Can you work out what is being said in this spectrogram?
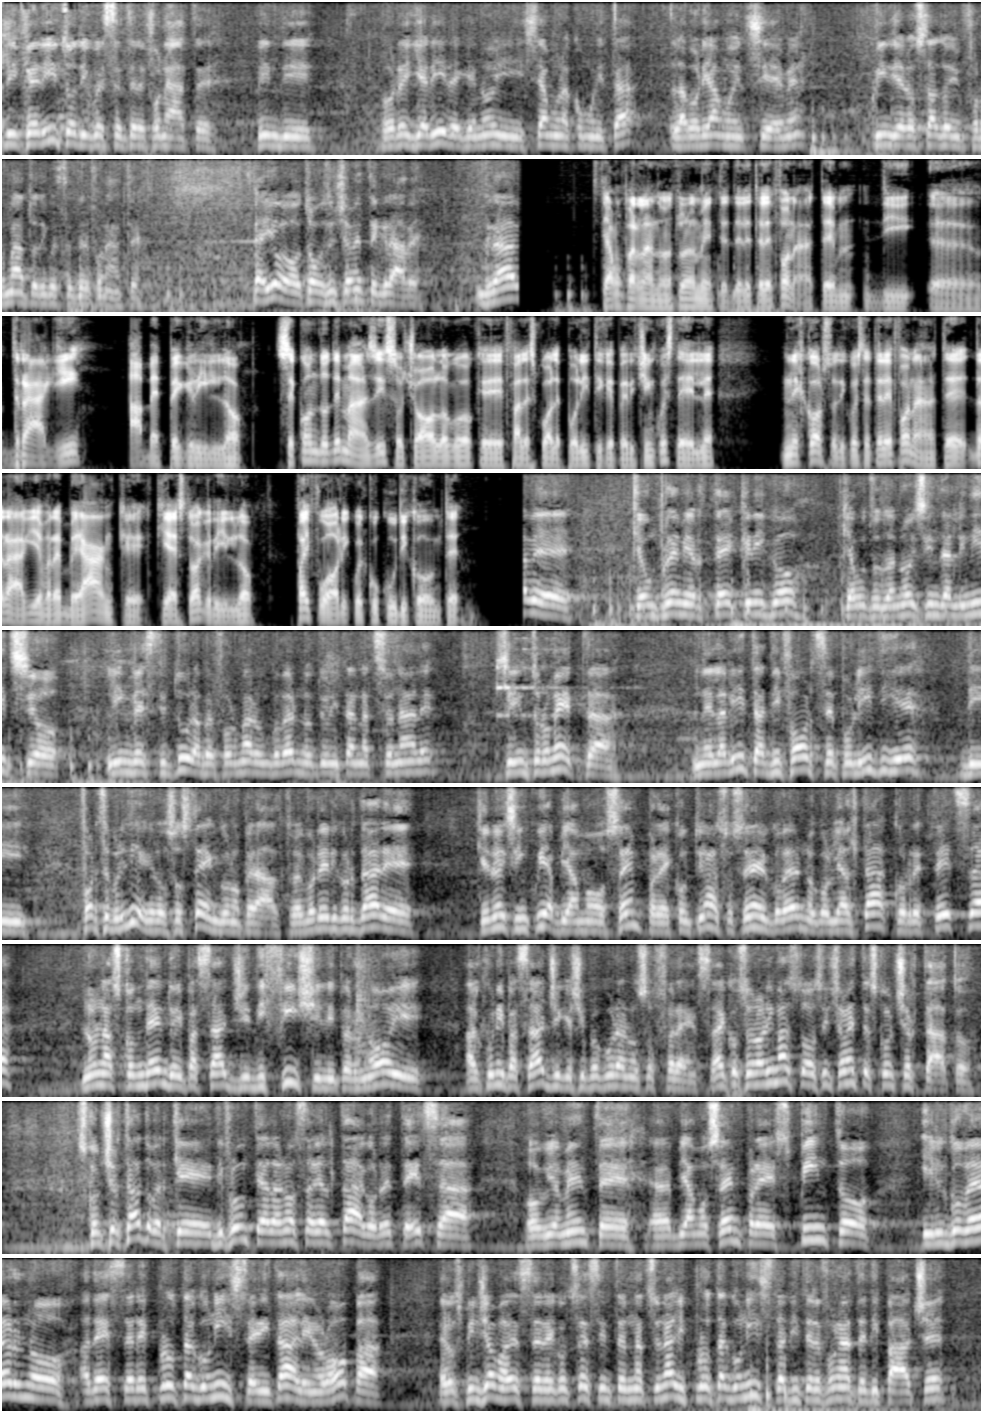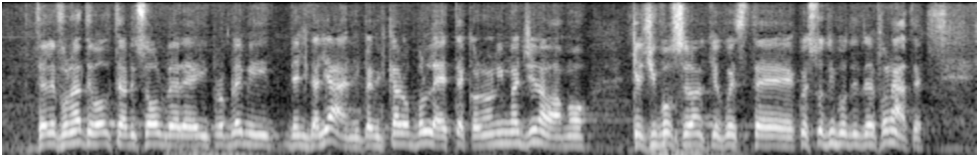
riferito di queste telefonate, quindi vorrei chiarire che noi siamo una comunità, lavoriamo insieme, quindi ero stato informato di queste telefonate. Beh, io lo trovo sinceramente grave, grave Stiamo parlando naturalmente delle telefonate mm, di eh, Draghi a Beppe Grillo. Secondo De Masi, sociologo che fa le scuole politiche per i 5 Stelle, nel corso di queste telefonate Draghi avrebbe anche chiesto a Grillo fai fuori quel cucù di Conte. Che un premier tecnico che ha avuto da noi sin dall'inizio l'investitura per formare un governo di unità nazionale si intrometta nella vita di forze politiche, di forze politiche che lo sostengono peraltro e vorrei ricordare che noi sin qui abbiamo sempre continuato a sostenere il governo con lealtà, correttezza, non nascondendo i passaggi difficili per noi, alcuni passaggi che ci procurano sofferenza. Ecco, sono rimasto sinceramente sconcertato. Sconcertato perché di fronte alla nostra realtà, correttezza, Ovviamente eh, abbiamo sempre spinto il governo ad essere protagonista in Italia, in Europa e lo spingiamo ad essere nei consessi internazionali protagonista di telefonate di pace, telefonate volte a risolvere i problemi degli italiani per il caro bollette. Ecco, non immaginavamo che ci fossero anche queste, questo tipo di telefonate.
